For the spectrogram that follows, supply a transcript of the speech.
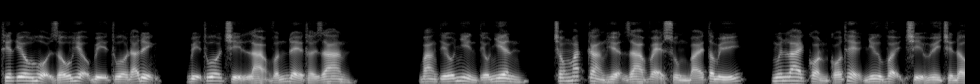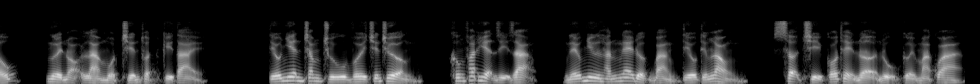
Thiên yêu hội dấu hiệu bị thua đã định, bị thua chỉ là vấn đề thời gian. Bàng Tiếu nhìn Tiếu Nhiên, trong mắt càng hiện ra vẻ sùng bái tâm ý, nguyên lai còn có thể như vậy chỉ huy chiến đấu, người nọ là một chiến thuật kỳ tài. Tiếu Nhiên chăm chú với chiến trường, không phát hiện dị dạng, nếu như hắn nghe được bảng Tiếu tiếng lòng, sợ chỉ có thể nở nụ cười mà qua.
